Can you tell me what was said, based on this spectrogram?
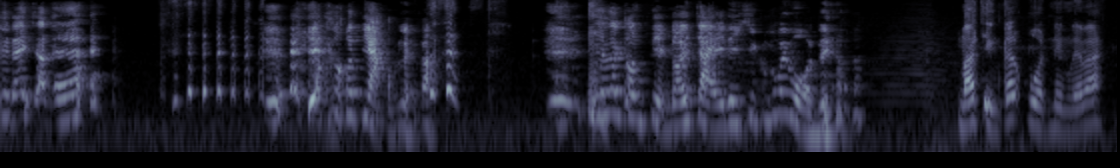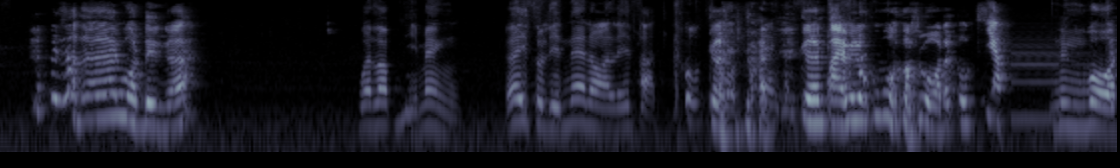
ด้วยนะไอ้สัตว์เอ้ยไอ้เหี้ยโคตรหยาบเลยนะไอ้เหี้ยแม่งทำเสียงน้อยใจในคลิปกูก็ไม่โหวตเลยมาถึงก็โหวตหนึ่งเลยปะไอ้สัตว์เอ้ยโหวตหนึ่งเหรอ ว่ารอบนี้แม่งเฮ้ยสุรินทร์แน่นอนเลยสัตว์กูเกิโหวนตไปแม่งเกินไปไม่รู้กูโหวตกดโหวตนะกูเครียดหนึ่งโหวต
